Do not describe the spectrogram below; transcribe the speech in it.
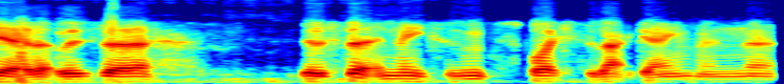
yeah, that was uh, there was certainly some spice to that game, and uh,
